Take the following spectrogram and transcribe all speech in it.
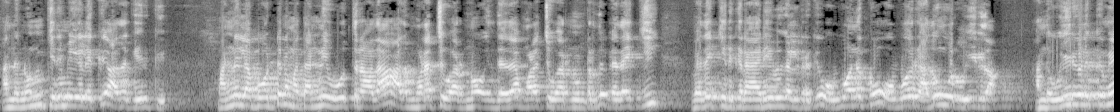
அந்த நுண் கிருமிகளுக்கு அதுக்கு இருக்குது மண்ணில் போட்டு நம்ம தண்ணி ஊற்றுனாதான் அது முளைச்சி வரணும். இந்த இதை முளைச்சி வரணுன்றது விதைக்கு விதைக்கு இருக்கிற அறிவுகள் இருக்குது ஒவ்வொன்றுக்கும் ஒவ்வொரு அதுவும் ஒரு உயிர் தான். அந்த உயிர்களுக்குமே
